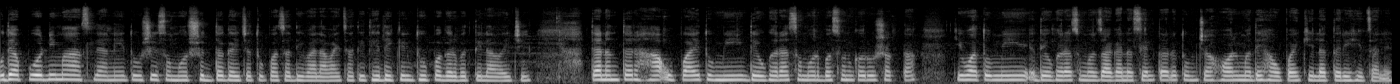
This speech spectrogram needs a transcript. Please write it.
उद्या पौर्णिमा असल्याने तुळशीसमोर शुद्ध गाईच्या तुपाचा दिवा लावायचा. तिथे देखील धूप अगरबत्ती लावायची. त्यानंतर हा उपाय तुम्ही देवघरासमोर बसून करू शकता किंवा तुम्ही देवघरासमोर जागा नसेल तर तुमच्या हॉलमध्ये हा उपाय केला तरीही चालेल.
